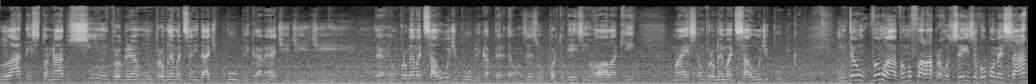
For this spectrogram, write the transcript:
lá tem se tornado sim um, programa, um problema de sanidade pública, né? de, de, de é um problema de saúde pública, perdão. Às vezes o português enrola aqui, mas é um problema de saúde pública. Então, vamos lá, vamos falar para vocês. Eu vou começar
